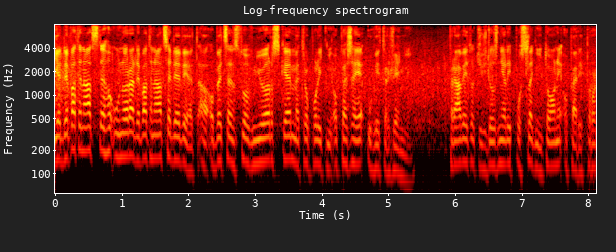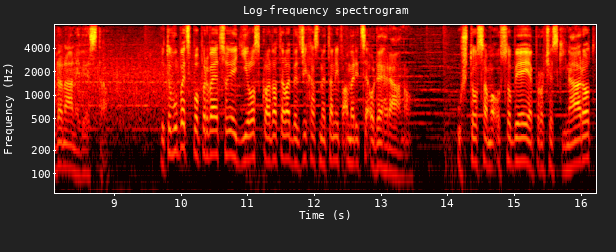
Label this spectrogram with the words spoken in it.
Je 19. února 1909 a obecenstvo v New Yorkské metropolitní opeře je u vytržení. Právě totiž dozněly poslední tóny opery Prodaná nevěsta. Je to vůbec poprvé, co je dílo skladatele Bedřicha Smetany v Americe odehráno. Už to samo o sobě je pro český národ,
